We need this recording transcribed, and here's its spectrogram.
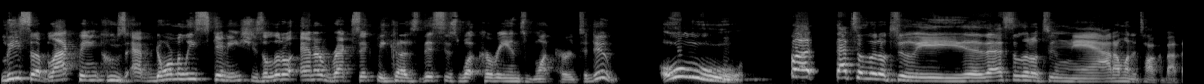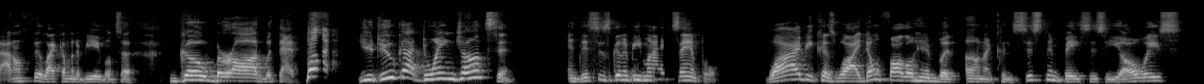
Lisa Blackpink, who's abnormally skinny. She's a little anorexic because this is what Koreans want her to do. Oh, but that's a little too that's a little too yeah i don't want to talk about that i don't feel like i'm going to be able to go broad with that but you do got dwayne johnson and this is going to be mm-hmm. my example why? Because while I don't follow him, but on a consistent basis, he always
